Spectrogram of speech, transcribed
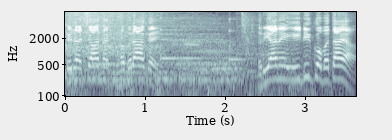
फिर अचानक घबरा गए। रिया ने ईडी को बताया,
